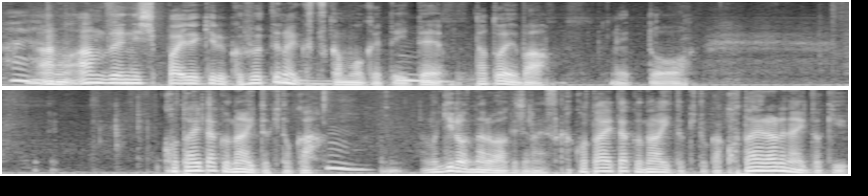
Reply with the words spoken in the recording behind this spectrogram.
はいはい、あの安全に失敗できる工夫っていうのをいくつか設けていて、例えばえっと答えたくない時とか、うん、議論になるわけじゃないですか。答えたくない時とか答えられない時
